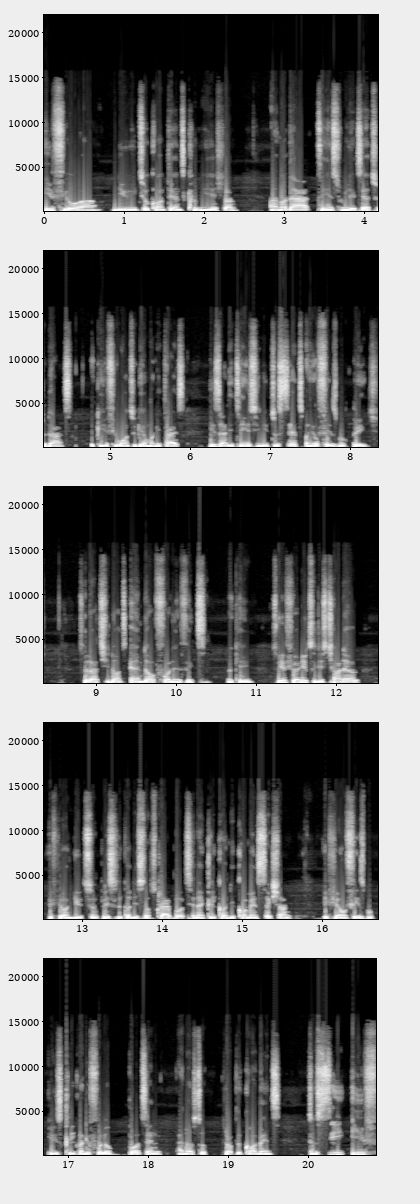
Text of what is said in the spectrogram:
if you are new into content creation and other things related to that, okay, if you want to get monetized, these are the things you need to set on your Facebook page so that you don't end up falling victim. Okay, so if you're new to this channel, if you're on YouTube, please click on the subscribe button and click on the comment section. If you're on Facebook, please click on the follow button and also drop a comment to see if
